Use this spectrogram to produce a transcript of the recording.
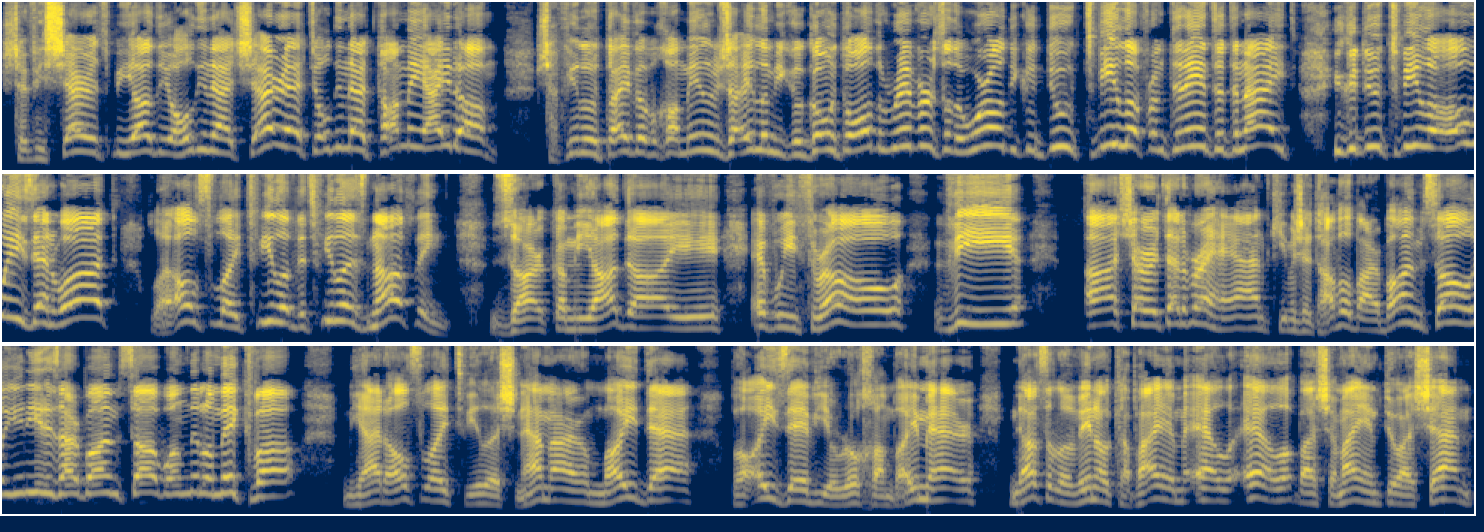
Shafi sheretz biyadi, holding that sheret, holding that tame item. Shafilu taiva b'chamelim sha'ilam, you could go into all the rivers of the world, you could do tvila from today into tonight. You could do tvila always, and what? Also like tvila, the tvila is nothing. Zarka miyadai, if we throw the uh, sheret out of her hand. Kimashetavol barbaim you need is arbaim so one little mikvah. Miyad also like tvila shnamar moide va'oizev yerucham va'imher nasal avino kapayim el el b'shamayim to Hashem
